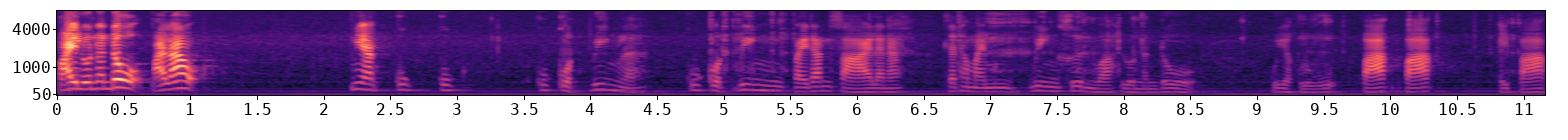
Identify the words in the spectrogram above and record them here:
ไปโรนัลโด ไปแล้ว เนี่ยกูกูกูกดวิ่งแล้ว กูกดวิ่งไปด้านซ้ายแล้วนะ แล้วทำไมมึงวิ่งขึ้นวะโรนัลโด กูอยากรู้ปาร์คปาร์คไอ้ปาร์ค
